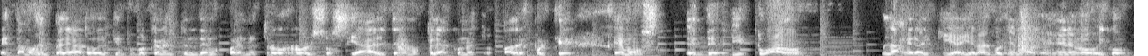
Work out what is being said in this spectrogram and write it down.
Estamos en pelea todo el tiempo porque no entendemos cuál es nuestro rol social. Tenemos peleas con nuestros padres porque hemos eh, desvirtuado la jerarquía y el árbol gene- genealógico.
